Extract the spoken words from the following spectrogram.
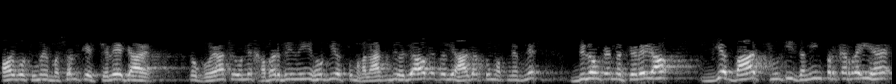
اور وہ تمہیں مسل کے چلے جائے تو گویا کہ انہیں خبر بھی نہیں ہوگی اور تم ہلاک بھی ہو جاؤ گے، تو لہٰذا تم اپنے اپنے دلوں کے اندر چلے جاؤ۔ یہ بات چونٹی زمین پر کر رہی ہے۔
